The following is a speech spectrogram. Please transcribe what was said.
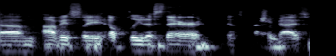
um, obviously helped lead us there, and special guys.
